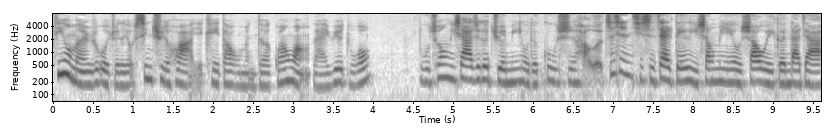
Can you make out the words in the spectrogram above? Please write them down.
听友们如果觉得有兴趣的话，也可以到我们的官网来阅读哦。补充一下这个觉明友的故事好了，之前其实，在 Daily 上面也有稍微跟大家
